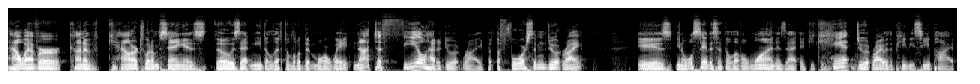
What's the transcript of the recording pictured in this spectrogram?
However, kind of counter to what I'm saying is those that need to lift a little bit more weight, not to feel how to do it right, but to force them to do it right, is, you know, we'll say this at the level one is that if you can't do it right with a PVC pipe,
